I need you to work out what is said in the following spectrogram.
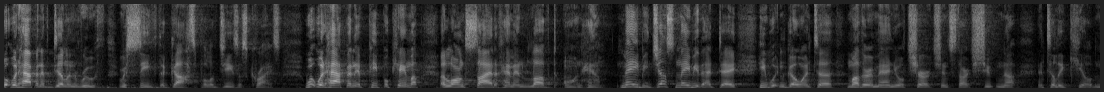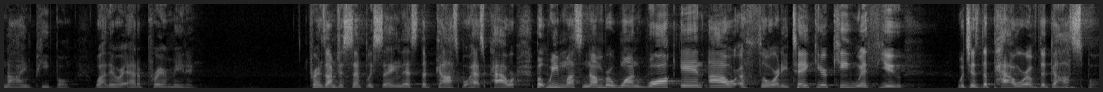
What would happen if Dylann Roof received the gospel of Jesus Christ? What would happen if people came up alongside of him and loved on him? Maybe, just maybe that day, he wouldn't go into Mother Emanuel Church and start shooting up until he killed nine people while they were at a prayer meeting. Friends, I'm just simply saying this the gospel has power, but we must, number one, walk in our authority. Take your key with you, which is the power of the gospel.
